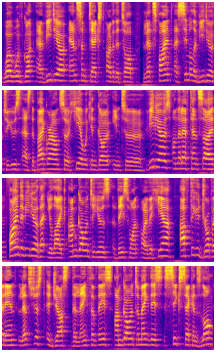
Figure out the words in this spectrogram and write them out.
where we've got a video and some text over the top. Let's find a similar video to use as the background. So here we can go into videos on the left hand side, find a video that you like. I'm going to use this one over here. After you drop it in, let's just adjust the length of this. I'm going to make this six seconds long.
